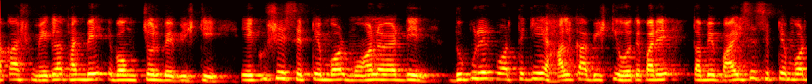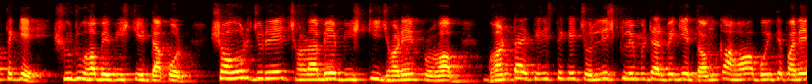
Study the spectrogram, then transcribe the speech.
আকাশ মেঘলা থাকবে এবং চলবে বৃষ্টি। একুশে সেপ্টেম্বর মহালয়ার দিন দুপুরের পর থেকে হালকা বৃষ্টি হতে পারে, তবে বাইশে সেপ্টেম্বর থেকে শুরু হবে বৃষ্টির দাপট। শহর জুড়ে ছড়াবে বৃষ্টি ঝড়ের প্রভাব। ঘন্টায় তিরিশ থেকে চল্লিশ কিলোমিটার বেগে দমকা হওয়া বইতে পারে।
